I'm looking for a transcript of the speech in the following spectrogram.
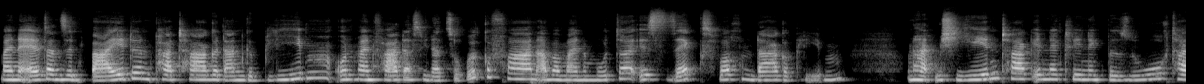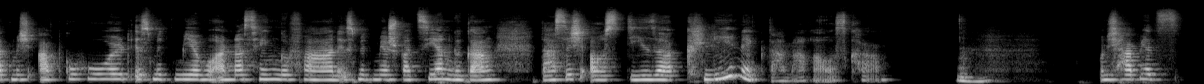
Meine Eltern sind beide ein paar Tage dann geblieben und mein Vater ist wieder zurückgefahren, aber meine Mutter ist sechs Wochen da geblieben und hat mich jeden Tag in der Klinik besucht, hat mich abgeholt, ist mit mir woanders hingefahren, ist mit mir spazieren gegangen, dass ich aus dieser Klinik da mal rauskam. Mhm. Und ich habe jetzt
